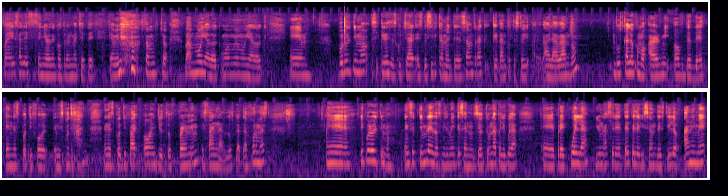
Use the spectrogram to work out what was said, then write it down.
Por ahí sale ese señor de Control Machete, que a mí me gusta mucho, va muy ad hoc, muy, muy ad hoc. por último, si quieres escuchar específicamente el soundtrack que tanto te estoy alabando, Búscalo como Army of the Dead en Spotify, en Spotify, en Spotify o en YouTube Premium. Está en las dos plataformas. Eh, y por último, en septiembre de 2020 se anunció que una película eh, precuela y una serie de televisión de estilo anime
